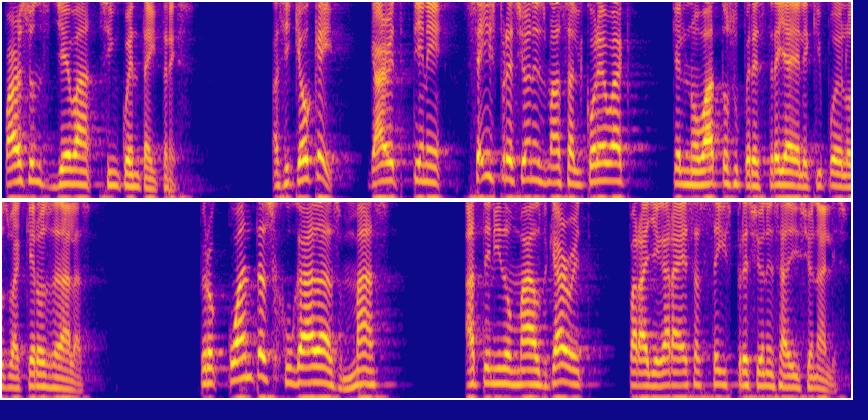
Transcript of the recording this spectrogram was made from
Parsons lleva 53. Así que ok, Garrett tiene seis presiones más al coreback que el novato superestrella del equipo de los Vaqueros de Dallas. Pero ¿cuántas jugadas más ha tenido Miles Garrett para llegar a esas seis presiones adicionales?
